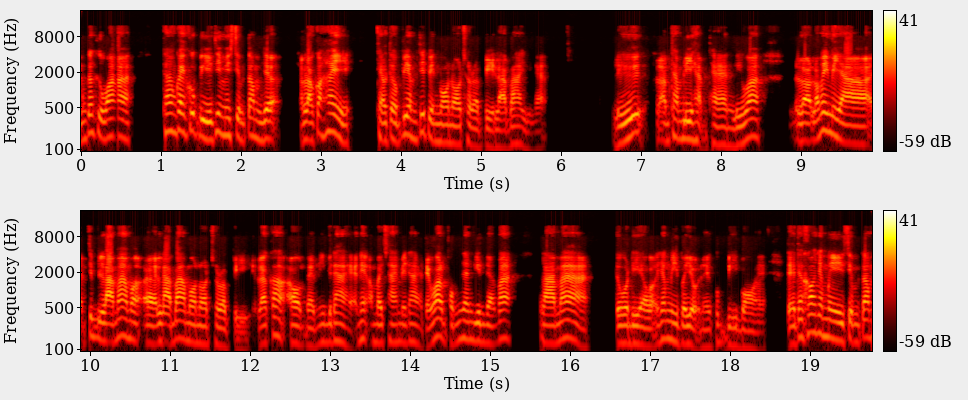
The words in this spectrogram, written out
ำก็คือว่าถ้าคนไข้ group B ที่มี symptom เยอะ เราก็ให้ tiotropium ที่เป็น monotherapy LAMA อยู่แล้วหรือเราทำ rehab แทน หรือว่าเราเราไม่มียาที่เป็น LABA เอ่อ LABA monotherapy แล้วก็เอาแบบนี้ไม่ได้ อันนี้เอามาใช้ไม่ได้ แต่ว่าผมยังยืนยันว่า LABA ตัวเดียวยังมีประโยชน์ใน group B อยู่แต่ถ้าเขายังมี symptom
